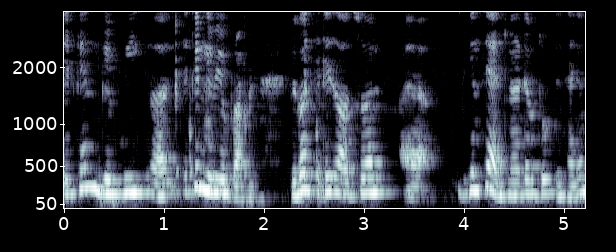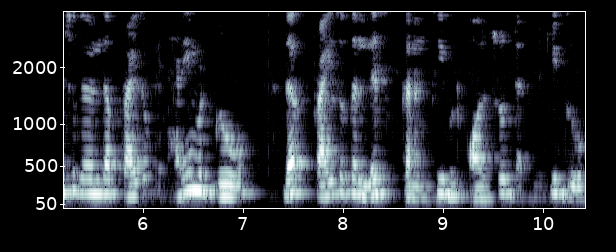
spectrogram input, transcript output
it can give me uh, it can give you profit. Because it is also an uh, you can say alternative to ethereum. So when the price of ethereum would grow the price of the Lisk currency would also definitely grow.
